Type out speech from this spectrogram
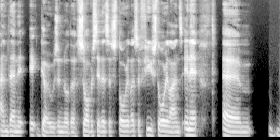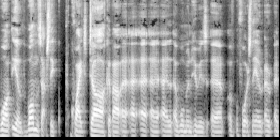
and then it it goes another. So obviously there's a story, there's a few storylines in it. Um, one you know one's actually quite dark about a a, a, a woman who is uh, unfortunately a, a,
